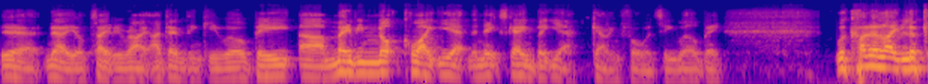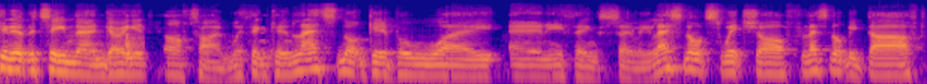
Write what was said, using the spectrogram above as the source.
yeah. No, you're totally right. I don't think he will be. Uh, maybe not quite yet the next game, but yeah, going forwards he will be. We're kind of like looking at the team then going into half time. We're thinking, let's not give away anything silly. Let's not switch off. Let's not be daft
